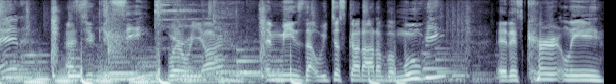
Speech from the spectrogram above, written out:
As you can see where we are, it means that we just got out of a movie. It is currently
